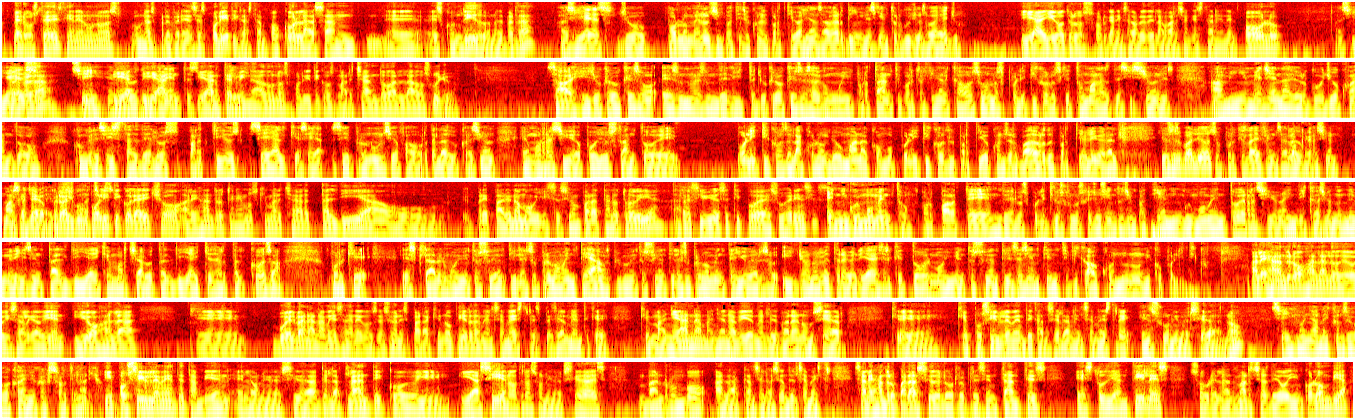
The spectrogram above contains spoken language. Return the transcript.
Pero ustedes tienen unos, unas preferencias políticas, tampoco las han eh, escondido, ¿no es verdad? Así es, yo por lo menos simpatizo con el Partido Alianza Verde y me siento orgulloso de ello. Y hay otros organizadores de la marcha que están en el polo. Así ¿No es. es verdad? Sí, en y, los y han, diferentes y han terminado unos políticos marchando al lado suyo. Sabe, y yo creo que eso, eso no es un delito, yo creo que eso es algo muy importante, porque al fin y al cabo son los políticos los que toman las decisiones. A mí me llena de orgullo cuando congresistas de los partidos, sea el que sea, se pronuncia a favor de la educación. Hemos recibido apoyos tanto de políticos de la Colombia humana como políticos del Partido Conservador, del Partido Liberal, y eso es valioso porque es la defensa de la educación, más Ok, allá Pero, de pero algún político le ha dicho, Alejandro, tenemos que marchar tal día o prepare una movilización para tal otro día. ¿Ha recibido ese tipo de sugerencias? En ningún momento, por parte de los políticos con los que yo siento simpatía, en ningún momento he recibido una indicación donde me dicen tal día hay que marchar o tal día hay que hacer tal cosa, porque es claro, el movimiento estudiantil es supremamente amplio, el movimiento estudiantil es supremamente diverso y yo no me atrevería a decir que todo el movimiento estudiantil se siente identificado con un único político. Alejandro, ojalá lo de hoy salga bien y ojalá eh, vuelvan a la mesa de negociaciones para que no pierdan el semestre, especialmente que, que mañana, mañana viernes les van a anunciar que, que posiblemente cancelan el semestre en su universidad, ¿no? Sí, mañana hay Consejo Académico Extraordinario. Y posiblemente también en la Universidad del Atlántico y, y así en otras universidades van rumbo a la cancelación del semestre. Es Alejandro Palacio de los representantes estudiantiles sobre las marchas de hoy en Colombia.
